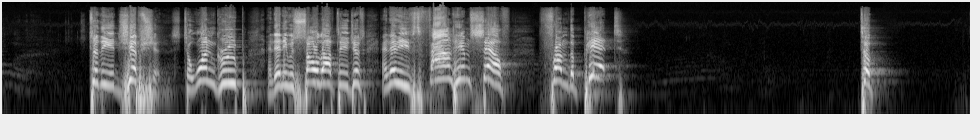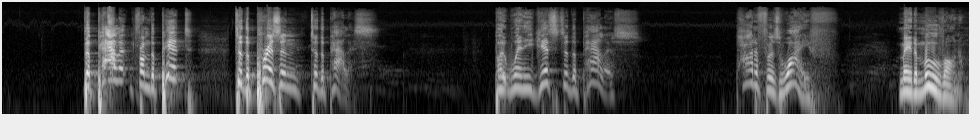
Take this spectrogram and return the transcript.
to the Egyptians, to one group, and then he was sold off to the Egyptians, and then he found himself from the pit to the palace, from the pit to the prison to the palace. But when he gets to the palace, Potiphar's wife made a move on him.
